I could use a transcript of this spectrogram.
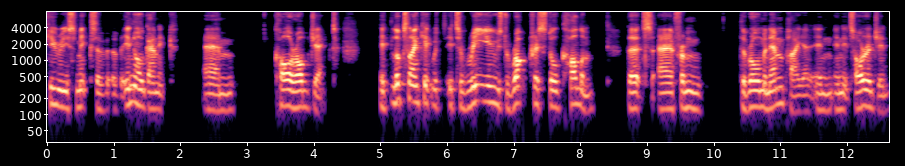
curious mix of, of inorganic um, core object. It looks like it would, it's a reused rock crystal column that's uh, from the Roman Empire in, in its origin.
